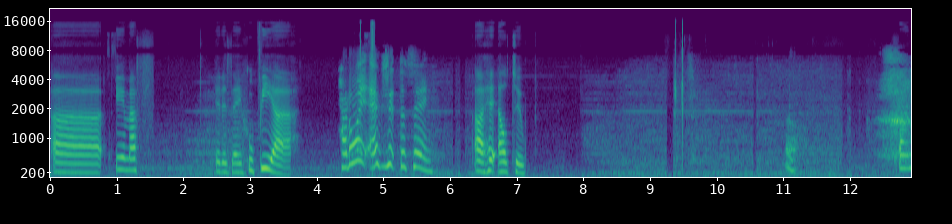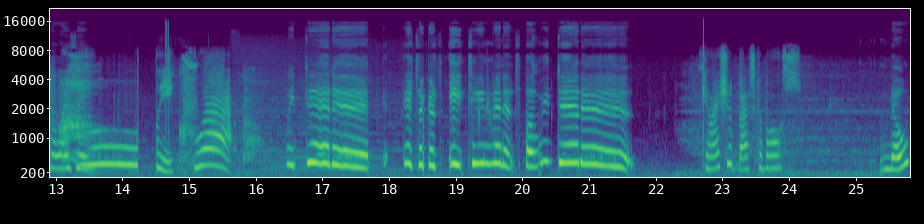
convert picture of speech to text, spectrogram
Uh, EMF. It is a hoopia. How do I exit the thing? Uh, hit L2. Oh. Finalizing. Holy crap! We did it! It took us 18 minutes, but we did it! Can I shoot basketballs? No?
